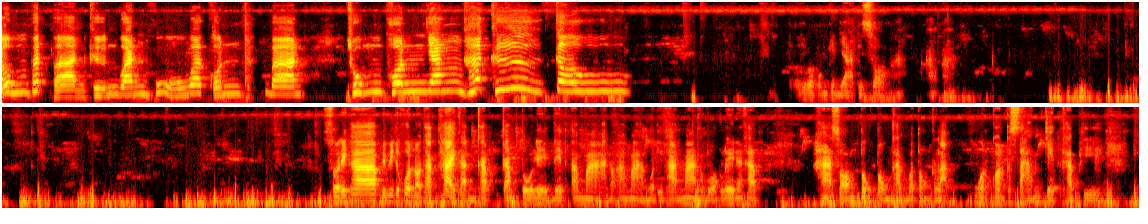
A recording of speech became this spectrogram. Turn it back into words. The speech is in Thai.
ลมพัดผ่านคืนวันหูว่าคนทั้งบ้าน ชุมพลยังฮักคือเก่าที่ว่าผมกินยาพิษซองอะเอาเอาสวัสดีครับพี่พี่ทุกคนเนาะทักทายกันครับ กับตัวเลขเด็ดอามาเนาะอามา งวดที่ผ่านมาก็บอกเลยนะครับห้าสองตรงๆครับว่าตรงกลับ งวดก่อนก็สามเจ็ดครับพี่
